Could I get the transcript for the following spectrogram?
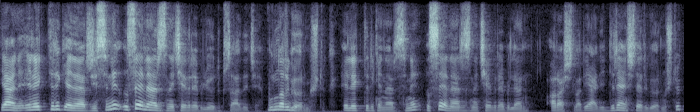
Yani elektrik enerjisini ısı enerjisine çevirebiliyorduk sadece. Bunları görmüştük. Elektrik enerjisini ısı enerjisine çevirebilen araçlar yani dirençleri görmüştük.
